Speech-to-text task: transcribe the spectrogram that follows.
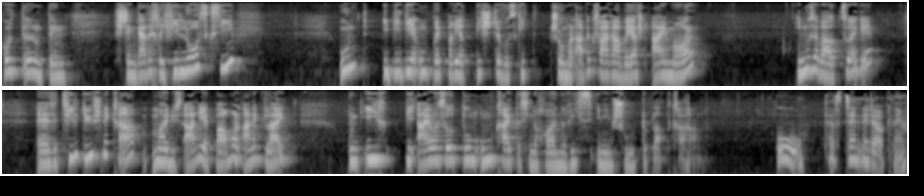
Hotel. Und dann ist dann gerade ein bisschen viel los gewesen. Und ich bin die unpräparierte Piste, die es gibt, schon mal abgefahren, aber erst einmal. Ich muss aber auch zugeben, äh, es hat viel Tiefschnee gehabt. Wir haben uns alle ein paar Mal angelegt und ich bin einmal so dumm umgekehrt, dass ich noch einen Riss in meinem Schulterblatt hatte. Oh, das ist nicht angenehm.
